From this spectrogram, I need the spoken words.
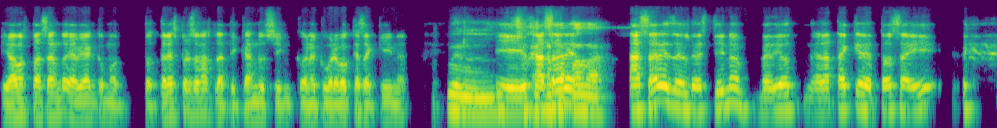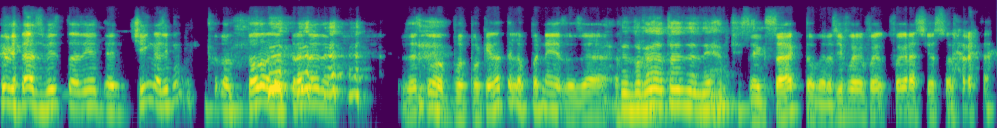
Íbamos pasando y habían como tres personas platicando sin, con el cubrebocas aquí, ¿no? y azares, azares del destino me dio el ataque de tos ahí hubieras visto así en chingas, así, todo lo traes. Es como, pues, ¿por qué no te lo pones? O sea. Pues, ¿Por qué no lo traes desde antes? Exacto, pero sí fue, fue, fue gracioso, la verdad.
